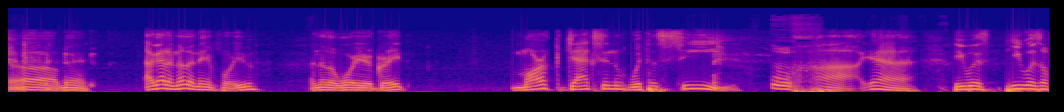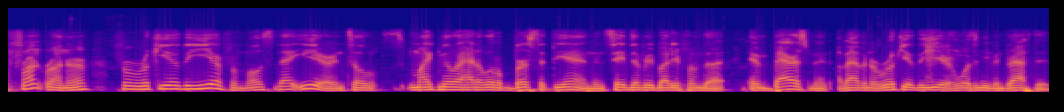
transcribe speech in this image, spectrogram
oh man, I got another name for you. Another warrior great. Marc Jackson with a C. Ooh, Ah, yeah. He was he was a front runner for rookie of the year for most of that year until Mike Miller had a little burst at the end and saved everybody from the embarrassment of having a rookie of the year who wasn't even drafted.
